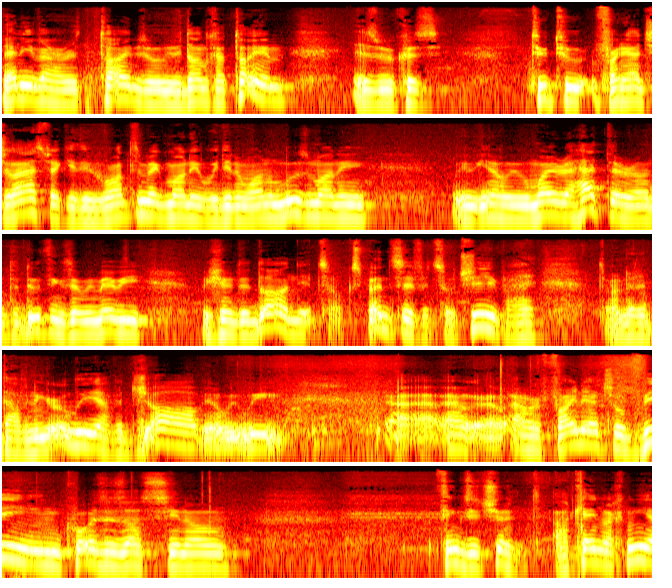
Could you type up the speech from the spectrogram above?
many of our times where we've done chatoim is because due to financial aspect. Either we wanted to make money, we didn't want to lose money. We, you know, we were heter on to do things that we maybe we shouldn't have done. It's so expensive. It's so cheap. I turn to the davening early. I have a job. You know, we, we uh, our, our financial being causes us, you know, things it shouldn't. You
